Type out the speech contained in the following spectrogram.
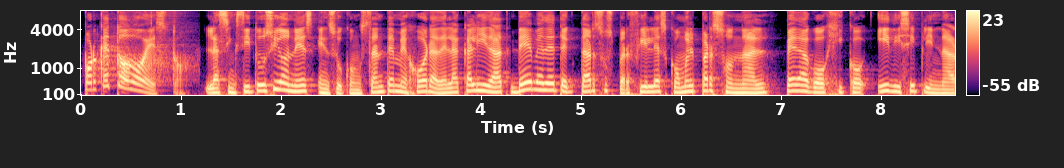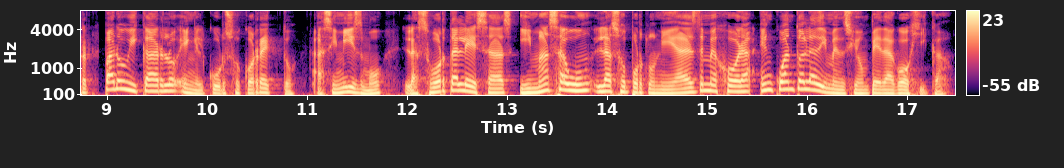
¿Por qué todo esto? Las instituciones, en su constante mejora de la calidad, debe detectar sus perfiles como el personal, pedagógico y disciplinar para ubicarlo en el curso correcto. Asimismo, las fortalezas y más aún las oportunidades de mejora en cuanto a la dimensión pedagógica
